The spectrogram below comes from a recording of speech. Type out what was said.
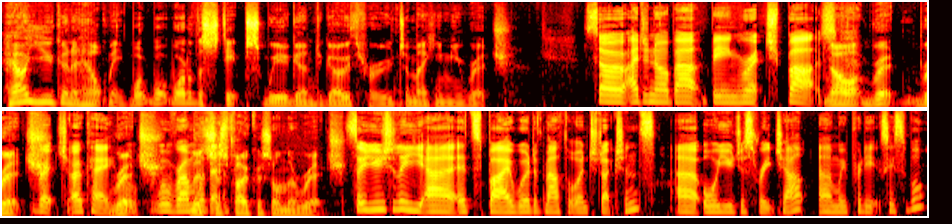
How are you going to help me? What, what what are the steps we're going to go through to making me rich? So I don't know about being rich, but No, ri- rich. rich. Okay, we'll- Rich. We'll, run with that. Let's just focus on the rich. So usually uh, it's by word of mouth or introductions, uh, or you just reach out. Um, we're pretty accessible,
